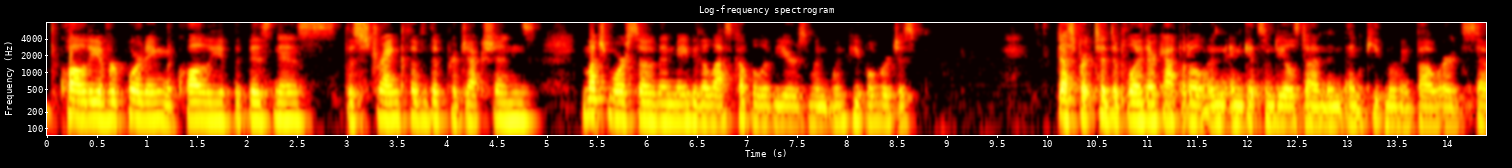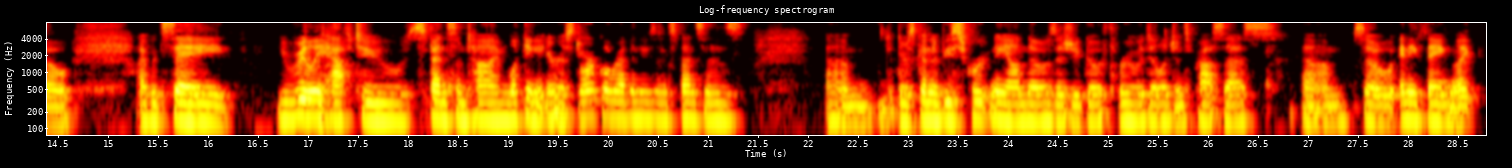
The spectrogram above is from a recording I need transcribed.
the quality of reporting, the quality of the business, the strength of the projections, much more so than maybe the last couple of years when, when people were just desperate to deploy their capital and, and get some deals done and, and keep moving forward. So I would say you really have to spend some time looking at your historical revenues and expenses, um, there's going to be scrutiny on those as you go through a diligence process. Um, so anything like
